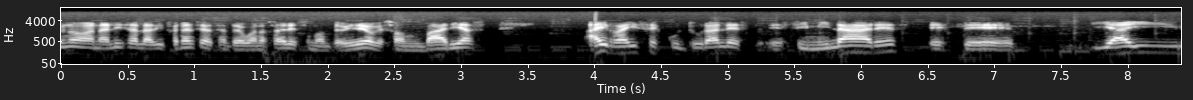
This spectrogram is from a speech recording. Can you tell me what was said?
si uno analiza las diferencias entre Buenos Aires y Montevideo, que son varias, hay raíces culturales eh, similares, este, y hay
